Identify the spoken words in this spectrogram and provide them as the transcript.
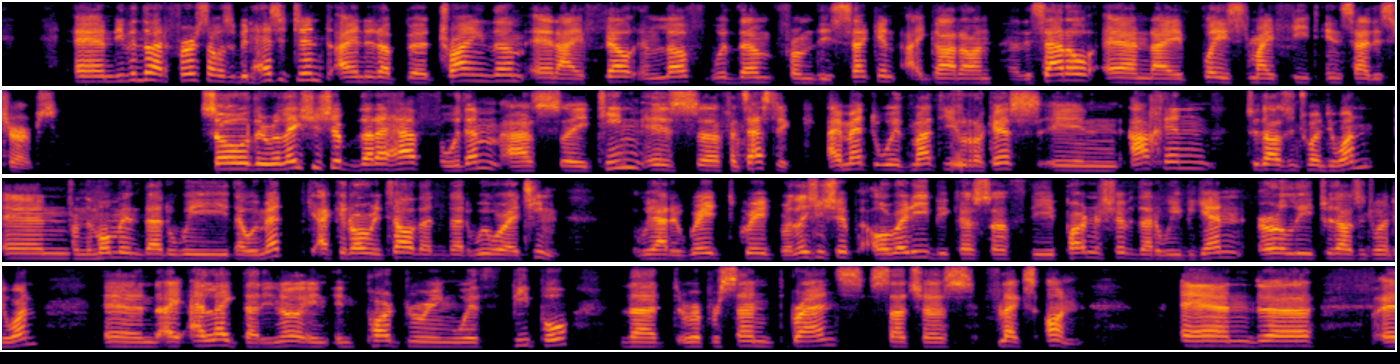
and even though at first I was a bit hesitant, I ended up uh, trying them and I fell in love with them from the second I got on the saddle and I placed my feet inside the stirrups. So the relationship that I have with them as a team is uh, fantastic. I met with Matthew Roques in Aachen 2021 and from the moment that we that we met, I could already tell that that we were a team. We had a great great relationship already because of the partnership that we began early 2021 and I, I like that you know in, in partnering with people that represent brands such as flex on. And uh,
